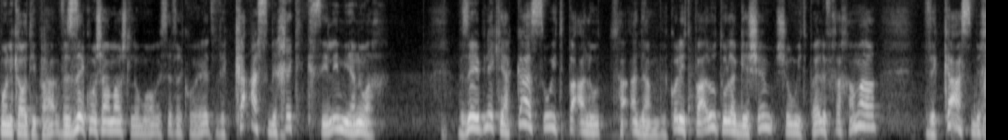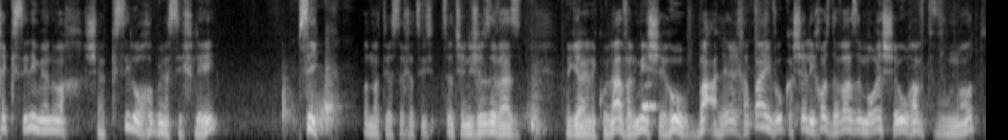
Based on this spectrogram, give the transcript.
בואו נקרא עוד טיפה, וזה כמו שאמר שלמה בספר קהלת, וכעס בחק כסילים ינוח. וזה מפני כי הכעס הוא התפעלות האדם, וכל התפעלות הוא לגשם שהוא מתפעל, לפיכך אמר, וכעס בחק כסילים ינוח, שהכסיל הוא רחוק מן השכלי, פסיק, עוד מעט יעשה חצי צד שני של זה, ואז נגיע לנקודה, אבל מי שהוא בעל ערך אפיים והוא קשה לכעוס, דבר זה מורה שהוא רב תבונות,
